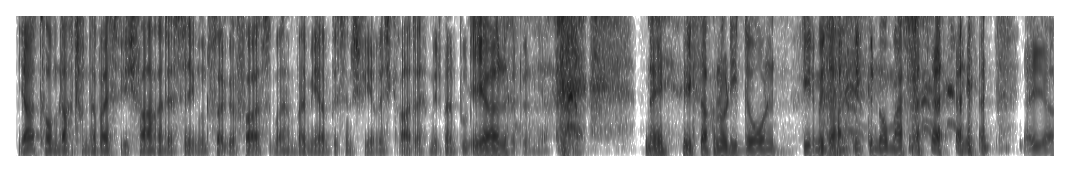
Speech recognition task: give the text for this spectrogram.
Ja, Tom lacht schon, der weiß, wie ich fahre, deswegen Unfallgefahr ist bei mir ein bisschen schwierig gerade mit meinen Blutmitteln ja. hier. nee, ich sage nur die Don die du mit der Hand mitgenommen hast. ja, ja.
